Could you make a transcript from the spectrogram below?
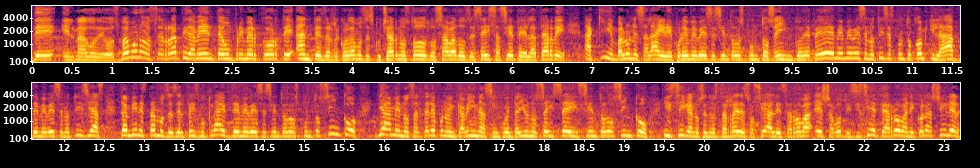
de El Mago de Oz. Vámonos rápidamente a un primer corte. Antes les recordamos de escucharnos todos los sábados de 6 a 7 de la tarde aquí en Balones al Aire por MBS 102.5 de FM, mbsnoticias.com y la app de MBS Noticias. También estamos desde el Facebook Live de MBS 102.5. Llámenos al teléfono en cabina 5166-1025 y síganos en nuestras redes sociales arroba eshabot17, arroba Nicolás Schiller,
